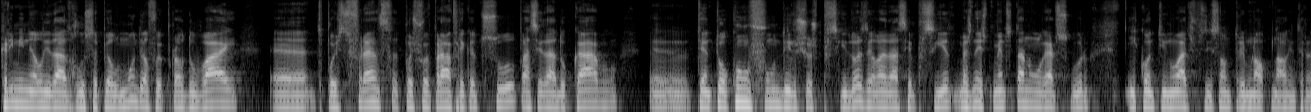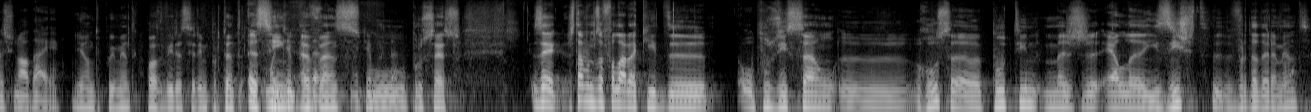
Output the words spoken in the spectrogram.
criminalidade russa pelo mundo, ele foi para o Dubai, uh, depois de França, depois foi para a África do Sul, para a cidade do Cabo, tentou confundir os seus perseguidores, ele anda a ser perseguido, mas neste momento está num lugar seguro e continua à disposição do Tribunal Penal Internacional da Haia. E é um depoimento que pode vir a ser importante, assim importante, avance o processo. Zé, estávamos a falar aqui de oposição uh, russa, Putin, mas ela existe verdadeiramente?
